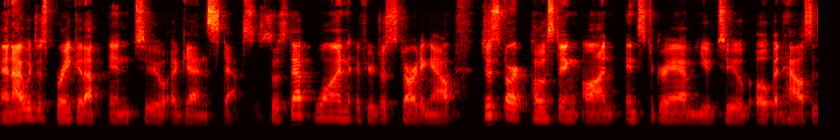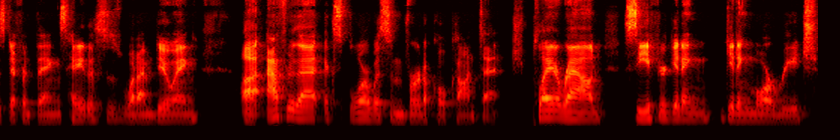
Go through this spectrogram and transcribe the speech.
and I would just break it up into again steps. So step one, if you're just starting out, just start posting on Instagram, YouTube, open houses, different things. Hey, this is what I'm doing. Uh, after that, explore with some vertical content. Play around, see if you're getting getting more reach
